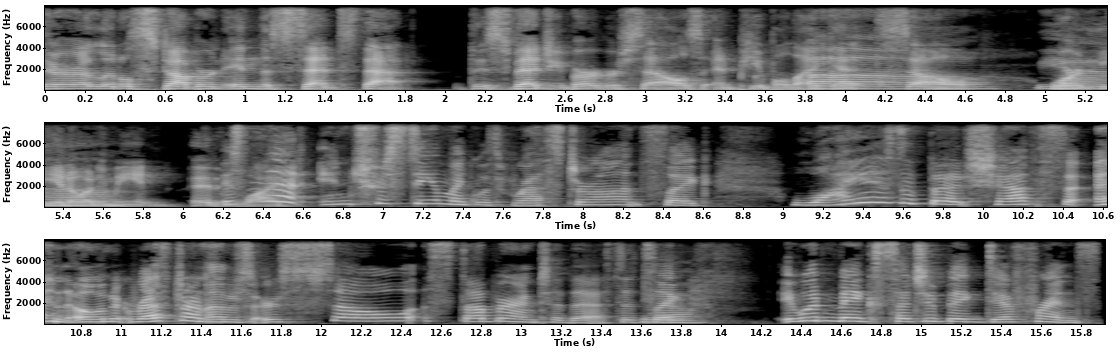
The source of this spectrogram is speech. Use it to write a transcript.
they're a little stubborn in the sense that this veggie burger sells and people like it. So, oh, or you know what I mean? It, Isn't why- that interesting? Like with restaurants, like why is it that chefs and owner restaurant owners are so stubborn to this? It's like Yeah. It would make such a big difference.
